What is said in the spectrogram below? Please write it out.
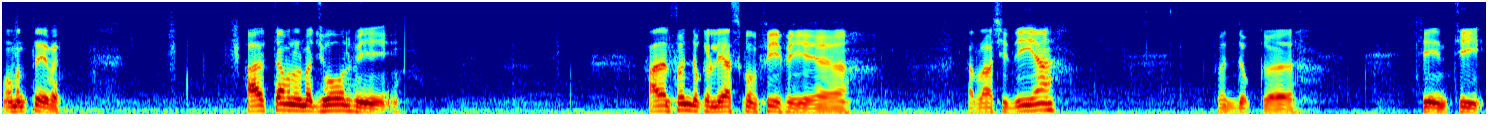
ومن طيبك. هذا التمر المجهول في هذا الفندق اللي يسكن فيه في آه، الراشدية. فندق تي ان تي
